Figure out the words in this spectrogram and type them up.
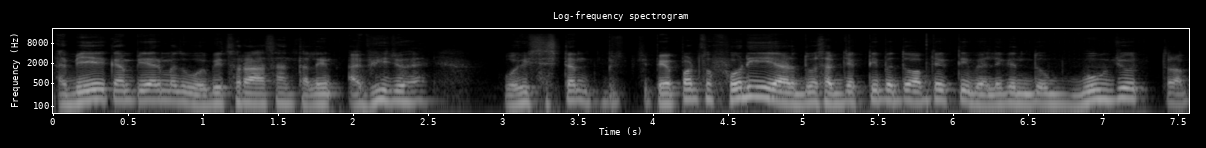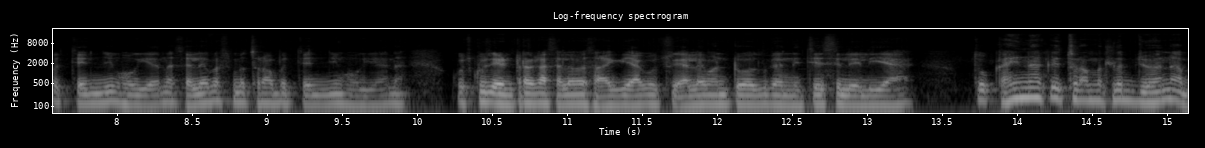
अभी ये कंपेयर में तो वो भी थोड़ा आसान था, लेकिन अभी जो है, वही सिस्टम पेपर तो फोर ही यार। दो सब्जेक्टिव है, दो ऑब्जेक्टिव है, लेकिन दो बुक जो थोड़ा बहुत चेंजिंग हो गया ना सिलेबस में थोड़ा बहुत चेंजिंग हो गया ना। कुछ कुछ इंटर का सिलेबस आ गया, कुछ एलेवन ट्वेल्थ का नीचे से ले लिया है। तो कहीं ना कहीं थोड़ा मतलब जो है ना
